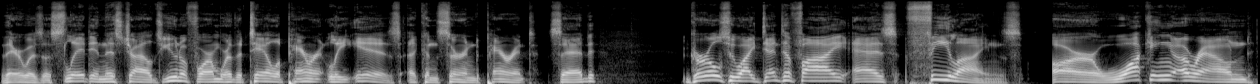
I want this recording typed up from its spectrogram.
There was a slit in this child's uniform where the tail apparently is, a concerned parent said. Girls who identify as felines are walking around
